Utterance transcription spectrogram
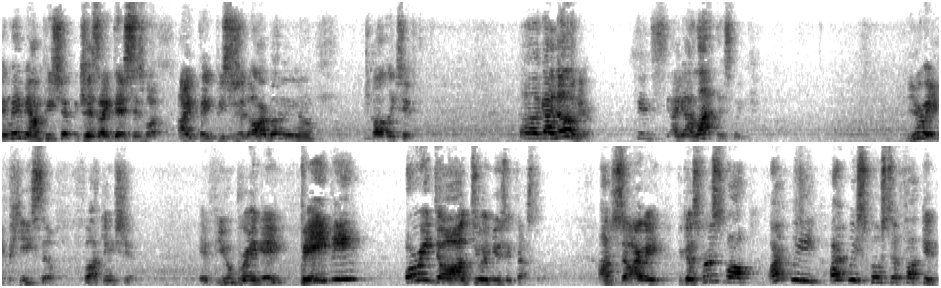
And maybe I'm piece of shit because like this is what I think pieces of shit are, but you know, call it like shit. Uh, I got another one here. It's, I got a lot this week. You're a piece of fucking shit. If you bring a baby or a dog to a music festival. I'm sorry, because first of all, aren't we aren't we supposed to fucking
